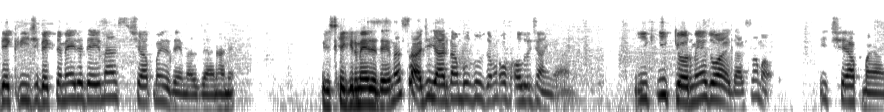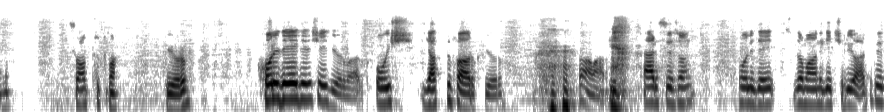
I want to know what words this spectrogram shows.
bekleyici beklemeye de değmez, şey yapmaya da değmez yani hani riske girmeye de değmez. Sadece yerden bulduğun zaman oh alacaksın yani. İlk ilk görmeye dua edersin ama hiç şey yapma yani. Şu an tutma diyorum. Holiday'e de şey diyorum abi. O iş yattı Faruk diyorum. tamam abi. Her sezon Holiday zamanı geçiriyor artık ve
